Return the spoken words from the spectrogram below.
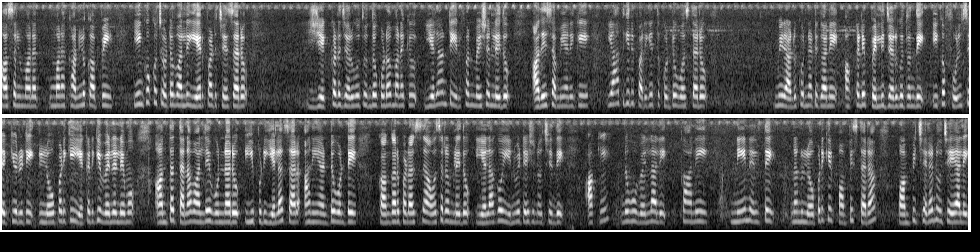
అసలు మన మన కళ్ళు కప్పి ఇంకొక చోట వాళ్ళు ఏర్పాటు చేశారు. ఎక్కడ జరుగుతుందో కూడా మనకు ఎలాంటి ఇన్ఫర్మేషన్ లేదు. అదే సమయానికి యాదగిరి పరిగెత్తుకుంటూ వస్తారు. మీరు అనుకున్నట్టుగానే అక్కడే పెళ్ళి జరుగుతుంది. ఇక ఫుల్ సెక్యూరిటీ. లోపలికి ఎక్కడికి వెళ్ళలేము. అంత తన వాళ్ళే ఉన్నారు. ఇప్పుడు ఎలా సార్ అని అంటూ ఉంటే కంగారు పడాల్సిన అవసరం లేదు. ఎలాగో ఇన్విటేషన్ వచ్చింది. అకి నువ్వు వెళ్ళాలి. కానీ నేను వెళ్తే నన్ను లోపలికి పంపిస్తారా? పంపించేలా నువ్వు చేయాలి.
